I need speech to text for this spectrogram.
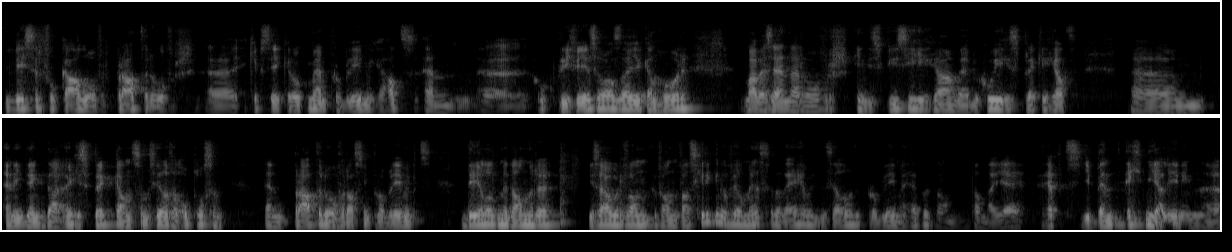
wees er vocaal over, praat erover. Uh, ik heb zeker ook mijn problemen gehad, en ook privé, zoals dat je kan horen. Maar wij zijn daarover in discussie gegaan, we hebben goede gesprekken gehad. Ehm, en ik denk dat een gesprek kan soms heel veel oplossen. En praat erover als je een probleem hebt. Deel het met anderen. Je zou ervan van, van schrikken hoeveel mensen dat eigenlijk dezelfde problemen hebben dan, dan dat jij hebt. Je bent echt niet alleen in, uh,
